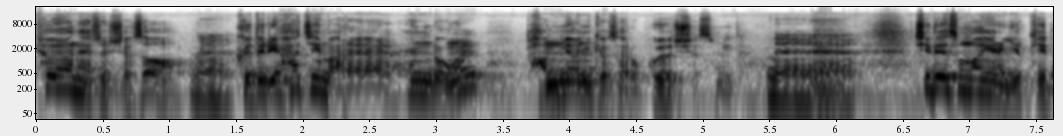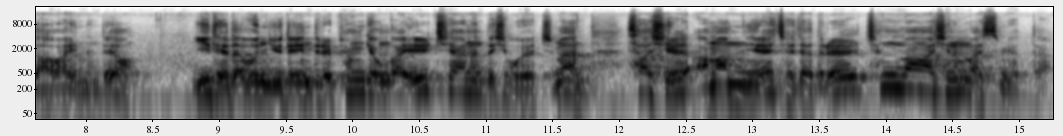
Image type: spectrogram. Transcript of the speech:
표현해 주셔서 네. 그들이 하지 말아야 할 행동을 반면 교사로 보여주셨습니다. 네. 네. 시대 소망에는 이렇게 나와 있는데요. 이 대답은 유대인들의 편견과 일치하는 듯이 보였지만 사실 아맘리의 제자들을 책망하시는 말씀이었다.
